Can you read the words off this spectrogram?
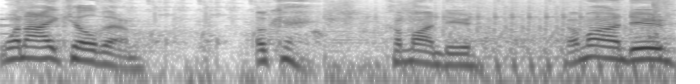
when I kill them. Okay, come on, dude. Come on, dude.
